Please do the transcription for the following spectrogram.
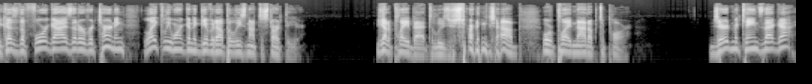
because the four guys that are returning likely weren't going to give it up, at least not to start the year. You got to play bad to lose your starting job or play not up to par. Jared McCain's that guy.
